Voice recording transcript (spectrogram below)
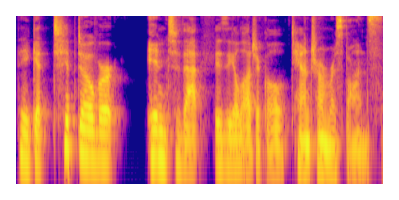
they get tipped over into that physiological tantrum response.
